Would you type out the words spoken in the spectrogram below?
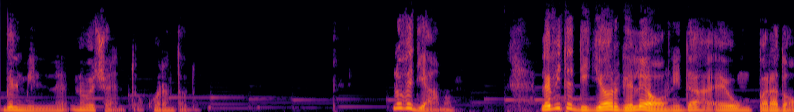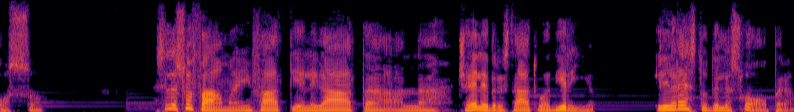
del 1942. Lo vediamo. La vita di Gheorghe Leonida è un paradosso. Se la sua fama infatti è legata alla celebre statua di Rio, il resto della sua opera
